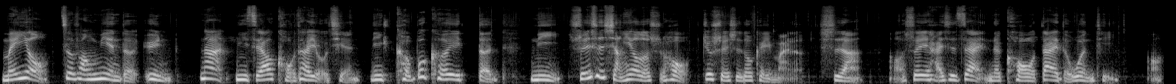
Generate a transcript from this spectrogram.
没有这方面的运，那你只要口袋有钱，你可不可以等你随时想要的时候就随时都可以买了？是啊，啊，所以还是在你的口袋的问题啊，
